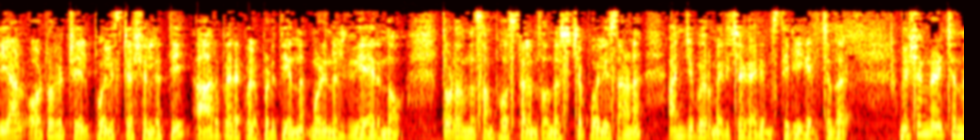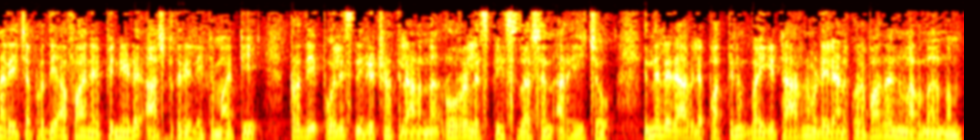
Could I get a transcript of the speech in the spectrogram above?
ഇയാൾ ഓട്ടോറിക്ഷയിൽ പോലീസ് സ്റ്റേഷനിലെത്തി ആറുപേരെ കൊലപ്പെടുത്തിയെന്ന് മൊഴി നൽകുകയായിരുന്നു. തുടർന്ന് സംഭവസ്ഥലം സന്ദർശിച്ച പോലീസാണ് അഞ്ചുപേർ മരിച്ച കാര്യം സ്ഥിരീകരിച്ചത്. വിഷം കഴിച്ചെന്നറിയിച്ച പ്രതി അഫാനെ പിന്നീട് ആശുപത്രിയിലേക്ക് മാറ്റി. പ്രതി പോലീസ് നിരീക്ഷണത്തിലാണെന്ന് റൂറൽ എസ് പി സുദർശൻ അറിയിച്ചു. ഇന്നലെ രാവിലെ പത്തിനും വൈകിട്ട് ആറിനുമിടയിലാണ് കൊലപാതകങ്ങൾ നടന്നതെന്നും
